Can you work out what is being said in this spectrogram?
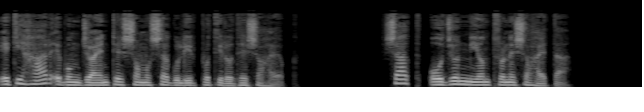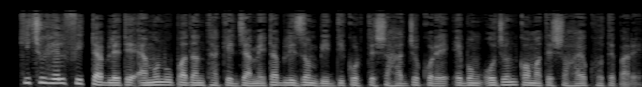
এটি হাড় এবং জয়েন্টের সমস্যাগুলির প্রতিরোধে সহায়ক। সাত, ওজন নিয়ন্ত্রণে সহায়তা। কিছু হেলফিট ট্যাবলেটে এমন উপাদান থাকে যা মেটাবলিজম বৃদ্ধি করতে সাহায্য করে এবং ওজন কমাতে সহায়ক হতে পারে।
